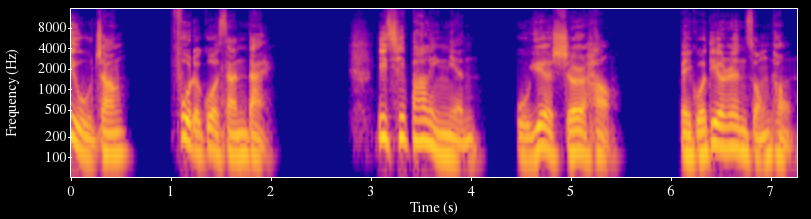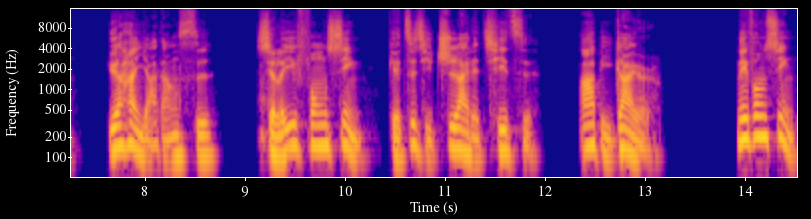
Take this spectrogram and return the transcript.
第五章，富得过三代。一七八零年五月十二号，美国第二任总统约翰亚当斯写了一封信给自己挚爱的妻子阿比盖尔。那封信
